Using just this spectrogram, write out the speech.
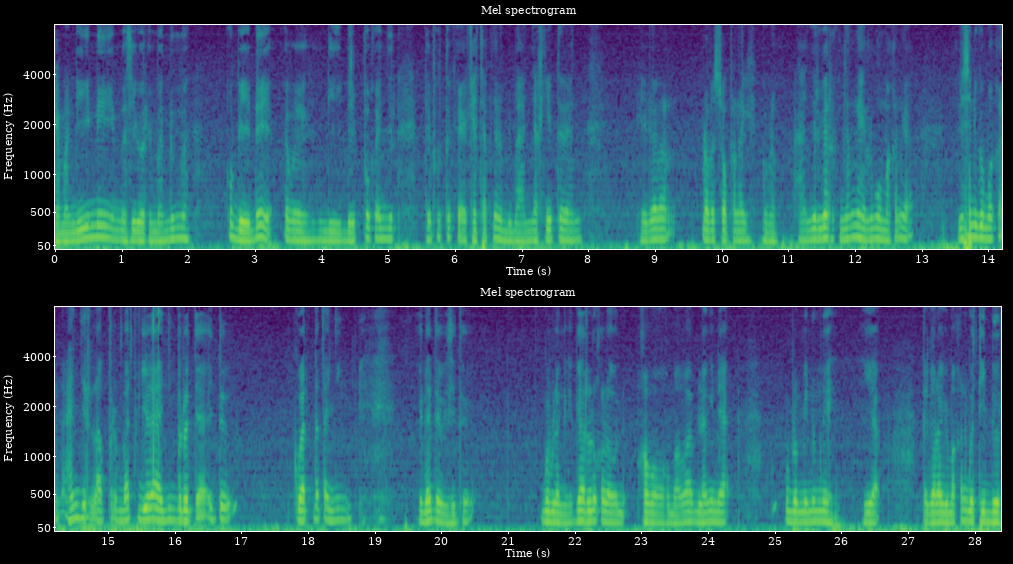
Emang gini nasi goreng Bandung mah. Kok beda ya emang di Depok anjir? Depok tuh kayak kecapnya lebih banyak gitu kan. Ya kan berapa suapan lagi? Gue bilang anjir gar kenyang nih lu mau makan gak di sini gue makan anjir lapar banget gila anjing perutnya itu kuat banget anjing. Udah tuh habis itu gue bilang gini gar lu kalau mau ke bawah bilangin ya gue belum minum nih. Iya tegar lagi makan gue tidur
